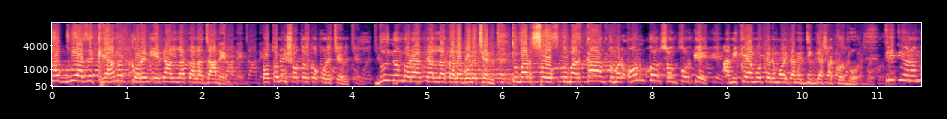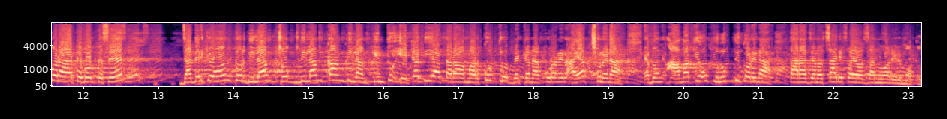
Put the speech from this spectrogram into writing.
চোখ দিয়া যে খেয়ানত করেন, এটা আল্লাহ তালা জানেন। প্রথমেই সতর্ক করেছেন। দুই নম্বর আয়াতে আল্লাহ তালা বলেছেন, তোমার চোখ, তোমার কান, তোমার অন্তর সম্পর্কে আমি কেয়ামতের ময়দানে জিজ্ঞাসা করব। তৃতীয় নম্বর আয়াতে বলতেছেন যাদেরকে অন্তর দিলাম, চোখ দিলাম, কান দিলাম, কিন্তু এটা দিয়া তারা আমার কুদরত দেখে না, কোরআনের আয়াত শুনে না এবং আমাকে উপলব্ধি করে না, তারা যেন চারি পায়া জানোয়ারের মতো।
